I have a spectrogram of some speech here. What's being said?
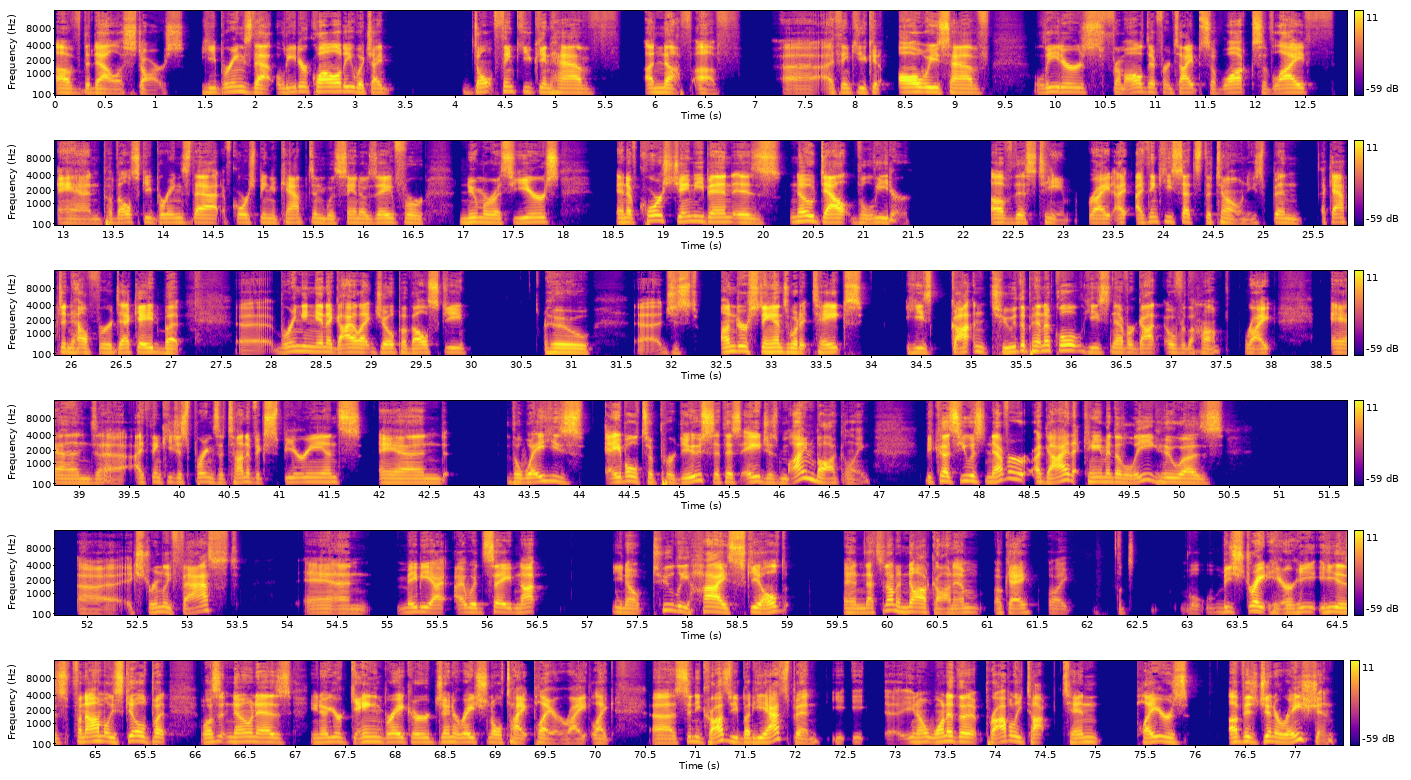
of the Dallas Stars. He brings that leader quality, which I don't think you can have enough of. Uh, I think you can always have leaders from all different types of walks of life. And Pavelski brings that, of course, being a captain with San Jose for numerous years. And of course, Jamie Benn is no doubt the leader of this team, right? I, I think he sets the tone. He's been a captain now for a decade, but uh, bringing in a guy like Joe Pavelski, who uh, just understands what it takes. He's gotten to the pinnacle. He's never got over the hump, right? And uh, I think he just brings a ton of experience, and the way he's able to produce at this age is mind boggling because he was never a guy that came into the league who was uh, extremely fast and maybe I, I would say not you know, truly high skilled, and that's not a knock on him. Okay, like let's we'll be straight here. He he is phenomenally skilled, but wasn't known as you know your game breaker, generational type player, right? Like uh, Sidney Crosby, but he has been, he, he, uh, you know, one of the probably top ten players of his generation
